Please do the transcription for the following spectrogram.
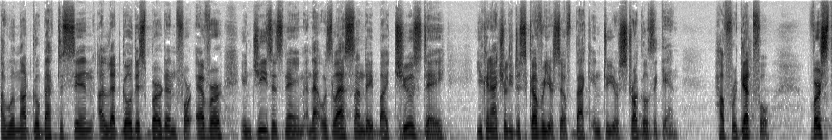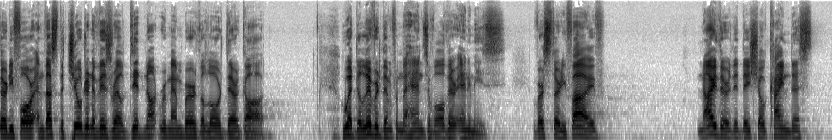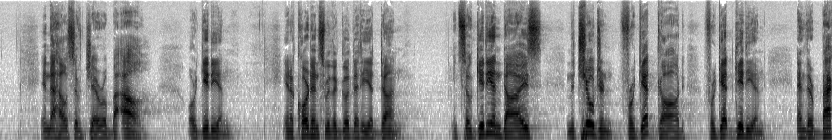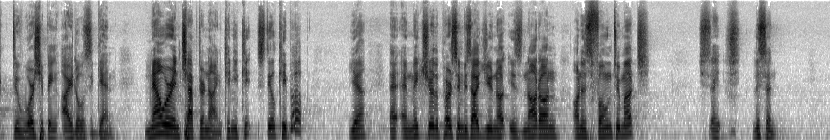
I will not go back to sin. I let go this burden forever in Jesus' name. And that was last Sunday. By Tuesday, you can actually discover yourself back into your struggles again. How forgetful. Verse 34 And thus the children of Israel did not remember the Lord their God, who had delivered them from the hands of all their enemies. Verse 35 Neither did they show kindness in the house of Jerubbaal or Gideon, in accordance with the good that he had done. And so Gideon dies, and the children forget God, forget Gideon, and they're back to worshiping idols again. Now we're in chapter 9. Can you keep, still keep up? Yeah? And, and, make sure the person beside you not, is not on, on his phone too much. Just say, listen,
